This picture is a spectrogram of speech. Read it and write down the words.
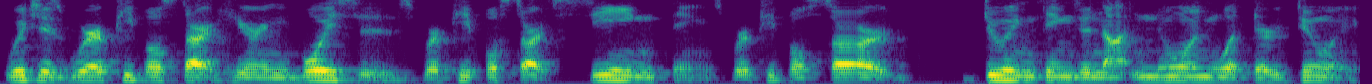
which is where people start hearing voices, where people start seeing things, where people start doing things and not knowing what they're doing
